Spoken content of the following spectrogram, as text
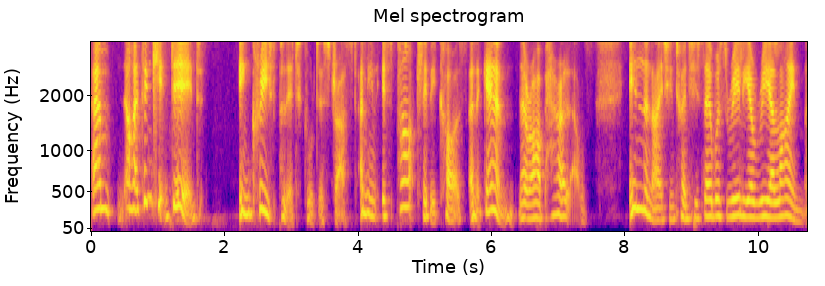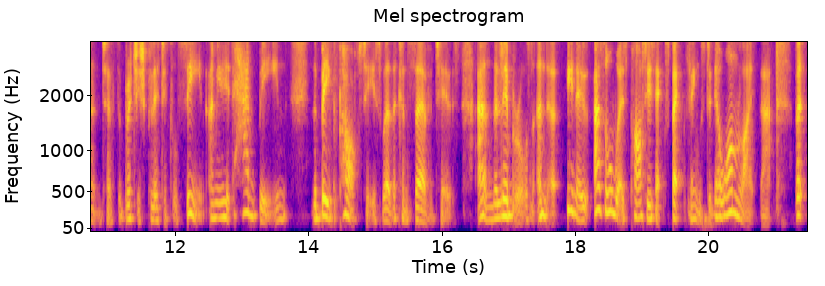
Um, no, I think it did increase political distrust. I mean, it's partly because, and again, there are parallels in the 1920s, there was really a realignment of the British political scene. I mean, it had been the big parties were the Conservatives and the Liberals. And, uh, you know, as always, parties expect things to go on like that. But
